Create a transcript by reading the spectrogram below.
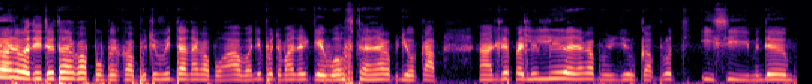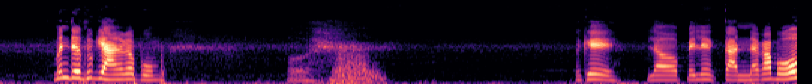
โยสวัสดีทุกท่านครับผมเป็นขับผู้ชมวิทยานะครับผมวันนี้ผมจะมาเล่นเกม Wolf แทนนะครับอยู่กับอ่าเล่นไปเรื่อยๆนะครับผมอยู่กับรถ E4 เหมือนเดิมเหมือนเดิมทุกอย่างนะครับผมโอเค เราไปเล่นกันนะครับผม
